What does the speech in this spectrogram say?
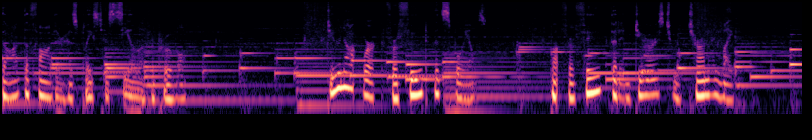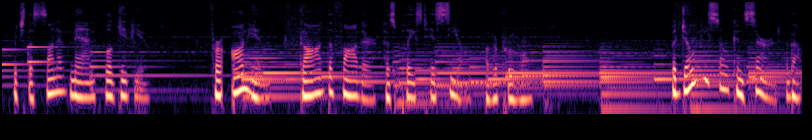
God the Father has placed his seal of approval. Do not work for food that spoils, but for food that endures to eternal life, which the Son of Man will give you. For on him God the Father has placed his seal of approval. But don't be so concerned about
